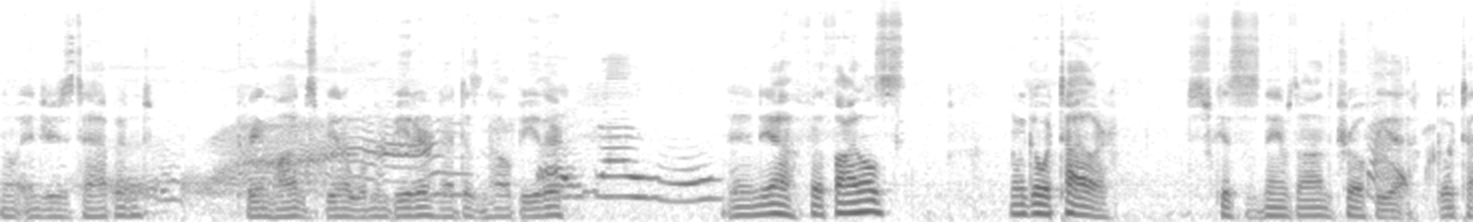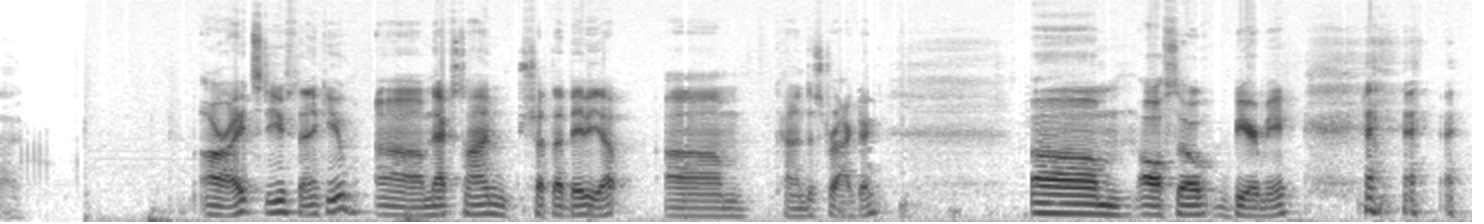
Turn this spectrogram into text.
Know, injuries happened. Kareem Hunt just being a woman beater, that doesn't help either. And, yeah, for the finals, I'm going to go with Tyler. Just because his name's not on the trophy yet. Go Ty. All right, Steve, thank you. Um, next time, shut that baby up. Um, kind of distracting. Um, also, beer me.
